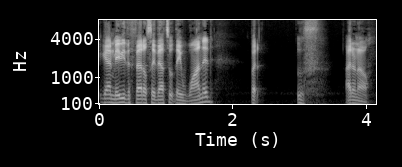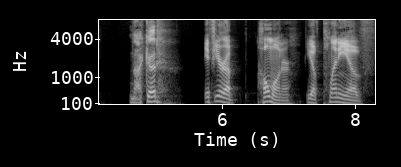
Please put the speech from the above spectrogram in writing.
Again, maybe the Fed will say that's what they wanted, but oof, I don't know. Not good. If you're a homeowner, you have plenty of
